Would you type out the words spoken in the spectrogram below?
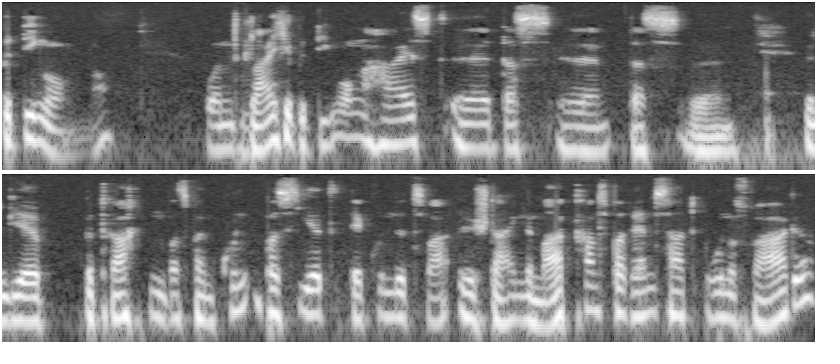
Bedingungen. Ne? Und mhm. gleiche Bedingungen heißt, äh, dass, äh, dass äh, wenn wir betrachten, was beim Kunden passiert, der Kunde zwar äh, steigende Markttransparenz hat, ohne Frage,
